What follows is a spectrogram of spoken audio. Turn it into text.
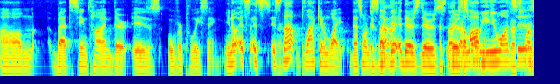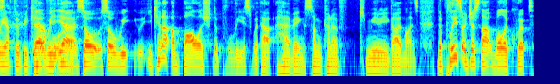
um but at the same time there is over policing. You know it's it's it's not black and white. That's what i'm saying. Like there, there's there's not. there's a lot of we- nuances that's why we have to be that we- careful, yeah right? so so we you cannot abolish the police without having some kind of community guidelines. The police are just not well equipped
